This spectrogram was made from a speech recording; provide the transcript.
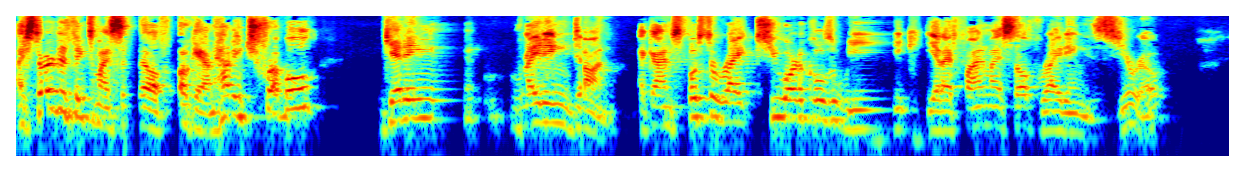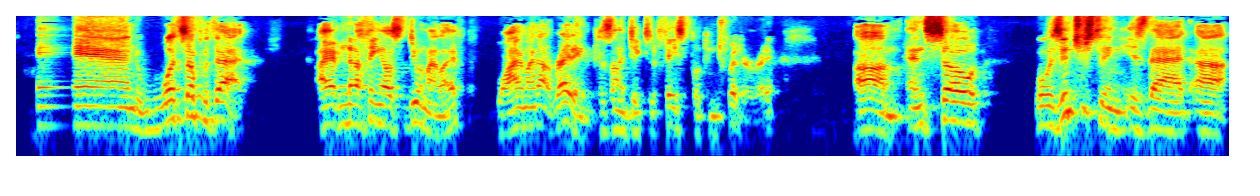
I started to think to myself, okay, I'm having trouble getting writing done. Like I'm supposed to write two articles a week, yet I find myself writing zero. And what's up with that? I have nothing else to do in my life. Why am I not writing? Because I'm addicted to Facebook and Twitter, right? Um, and so what was interesting is that uh,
